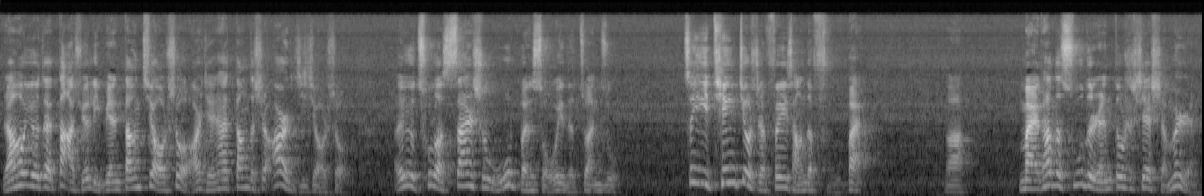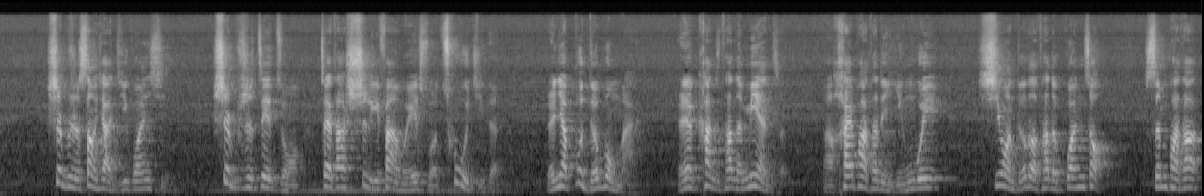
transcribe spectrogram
然后又在大学里边当教授，而且还当的是二级教授，而又出了三十五本所谓的专著，这一听就是非常的腐败，啊，买他的书的人都是些什么人？是不是上下级关系？是不是这种在他势力范围所触及的，人家不得不买，人家看着他的面子，啊，害怕他的淫威，希望得到他的关照，生怕他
